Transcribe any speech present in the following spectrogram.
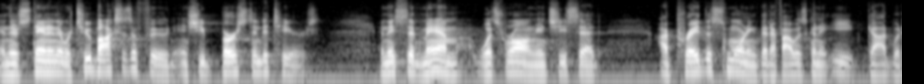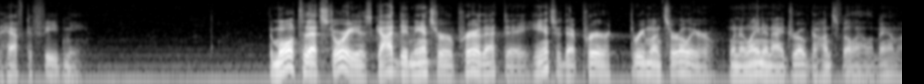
and they're standing there were two boxes of food, and she burst into tears. And they said, Ma'am, what's wrong? And she said, I prayed this morning that if I was going to eat, God would have to feed me. The moral to that story is God didn't answer her prayer that day. He answered that prayer three months earlier when Elaine and I drove to Huntsville, Alabama.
